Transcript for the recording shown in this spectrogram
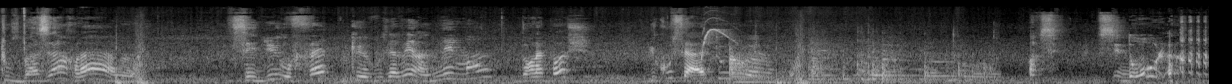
Tout bazar là, euh, c'est dû au fait que vous avez un aimant dans la poche Du coup, ça a tout. Euh, oh, c'est drôle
